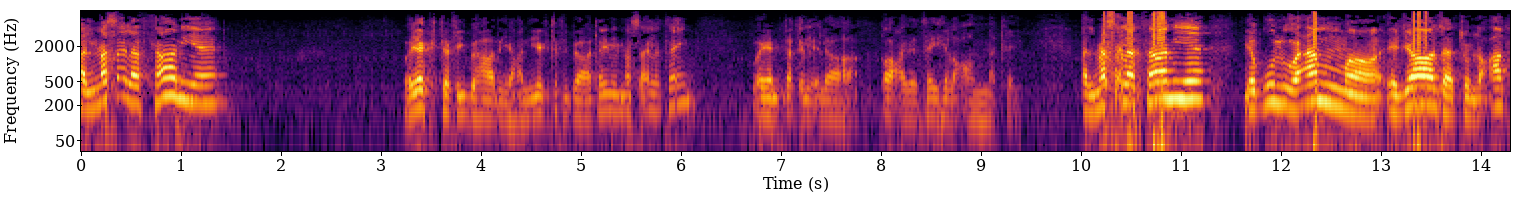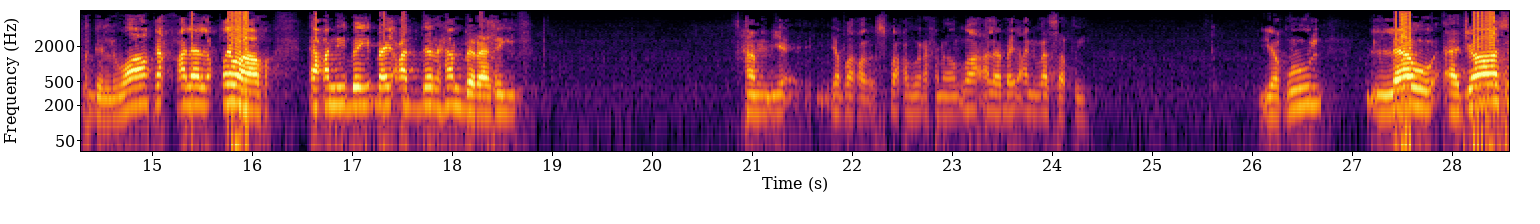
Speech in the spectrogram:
المسألة الثانية ويكتفي بهذه يعني يكتفي بهاتين المسألتين وينتقل إلى قاعدتيه العامتين. المسألة الثانية يقول وأما إجازة العقد الواقع على العوض يعني بيع الدرهم برغيف. هم يضع إصبعه رحمه الله على بيع وسطي. يقول لو أجاز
